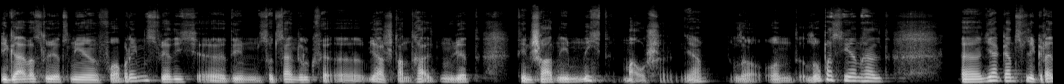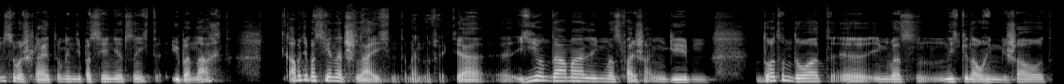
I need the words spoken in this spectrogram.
egal was du jetzt mir vorbringst, werde ich äh, dem sozialen Druck äh, ja, standhalten, wird den Schaden eben nicht mauscheln. Ja? So, und so passieren halt äh, ja, ganz viele Grenzüberschreitungen, die passieren jetzt nicht über Nacht, aber die passieren halt schleichend im Endeffekt. Ja? Äh, hier und da mal irgendwas falsch angegeben, dort und dort äh, irgendwas nicht genau hingeschaut.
